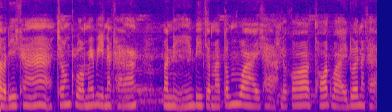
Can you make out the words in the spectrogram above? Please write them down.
สวัสดีค่ะ ช่องครัวแม่บีนะคะ วันนี้บีจะมาต้มไวน์ค่ะ แล้วก็ทอดไวน์ด้วยนะคะ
